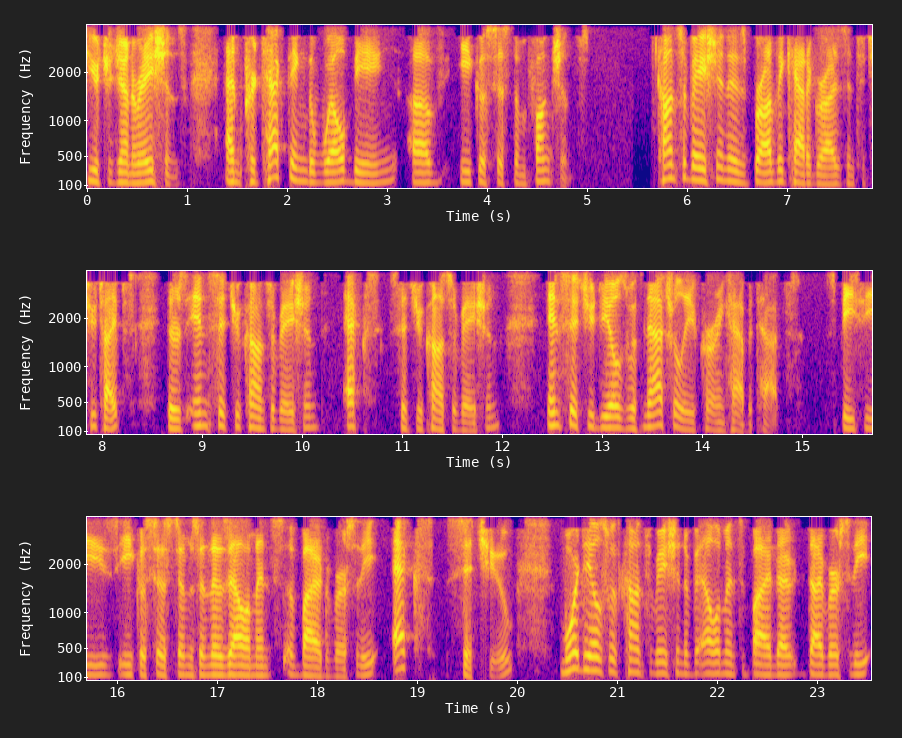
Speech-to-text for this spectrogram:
future generations, and protecting the well-being of ecosystem functions. Conservation is broadly categorized into two types. There's in situ conservation, ex situ conservation. In situ deals with naturally occurring habitats, species, ecosystems, and those elements of biodiversity. Ex situ more deals with conservation of elements of biodiversity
